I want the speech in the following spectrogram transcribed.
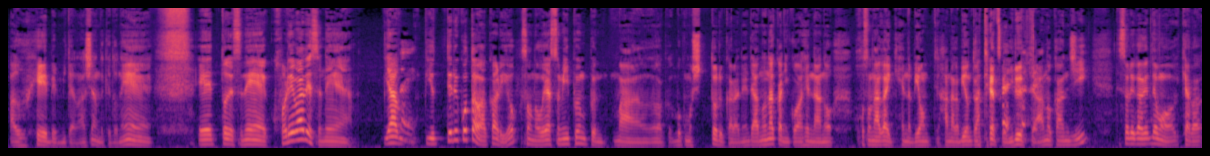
アウフヘーベンみたいな話なんだけどね。えーっとですね、これはですね、いや、はい言ってることはわかるよ。そのおやすみぷんぷん、まあ、僕も知っとるからね。で、あの中にこう変なあの、細長い変なビヨンって、鼻がビヨンとなってるやつがいるって、あの感じ。でそれが、でも、キャラ、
